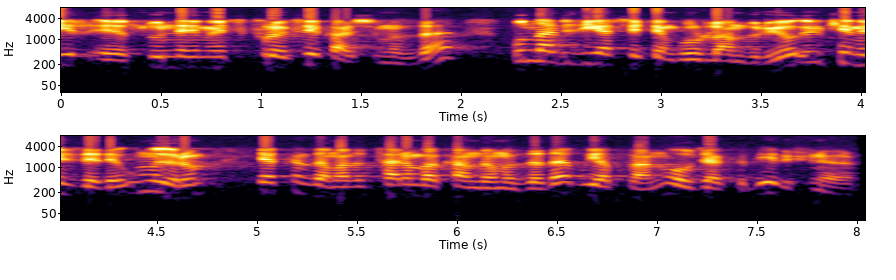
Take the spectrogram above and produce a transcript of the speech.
bir e, su ürünleri mühendisi profili karşımızda. Bunlar bizi gerçekten gururlandırıyor. Ülkemizde de umuyorum yakın zamanda Tarım Bakanlığımızda da bu yapılanma olacaktır diye düşünüyorum.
